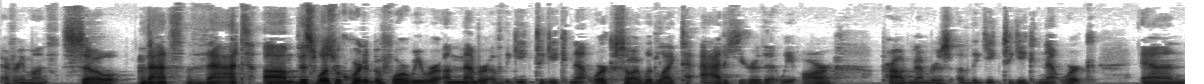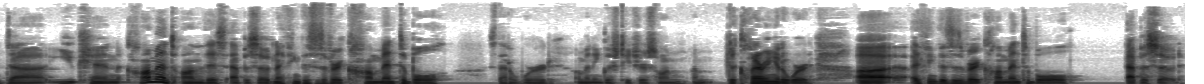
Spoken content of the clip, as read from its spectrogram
every month. So that's that. Um, this was recorded before we were a member of the Geek to Geek network, so I would like to add here that we are proud members of the Geek to Geek network. And uh, you can comment on this episode, and I think this is a very commentable. Is that a word? I'm an English teacher, so I'm, I'm declaring it a word. Uh, I think this is a very commentable episode.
